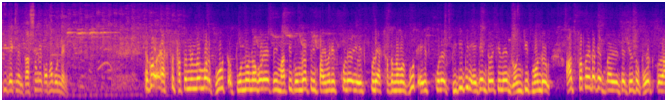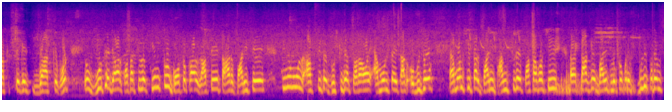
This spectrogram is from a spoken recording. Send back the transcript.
কি দেখলেন? কার সঙ্গে কথা বললেন? দেখো একশো সাতান্ন নম্বর বুথ পূর্ণনগরে তুমি মাটি কুমড়া তুমি প্রাইমারি স্কুলে এই স্কুলে একশো সাতান্ন নম্বর বুথ এই স্কুলের বিজেপির এজেন্ট হয়েছিলেন রঞ্জিত মন্ডল আজ সকালে তাকে যেহেতু ভোট থেকে আজকে ভোট এবং বুথে যাওয়ার কথা ছিল কিন্তু গতকাল রাতে তার বাড়িতে তৃণমূল আশ্রিত দুষ্কৃতা চড়া হয় এমনটাই তার অভিযোগ। এমনকি তার বাড়ি ভাঙচুরের পাশাপাশি তাকে বাড়ির লক্ষ্য করে গুলি পর্যন্ত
